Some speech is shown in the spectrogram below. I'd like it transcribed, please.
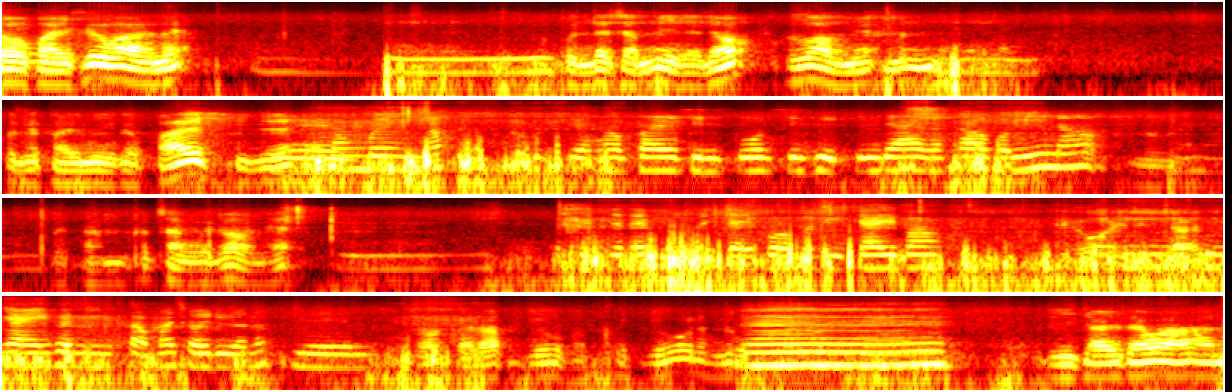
ต่อไปคือว่าเนี่ยอืมเพิ่นได้สำนี่แหละเนาะคือว่าเนี่ยมันเพิ่นจะไปนี่ก็ไปเด้ลองเบิ่งเนาะเดี๋ยวเฮาไปเป็นปวดสิถึกกินยาก็เศร้าก็มีเนาะไปตามคำสั่งไว้เนาะเนี่ย จะได้ภูมิใจบ่ก็ดีใจบ่โอ้ยดีใจผู้ใหญ่เพิ่นเข้ามาช่วยเหลือเนาะแม่นเนาะก็รับอยู่ก็คิดอยู่นำลูกอืมดีใจแต่ว่าอัน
